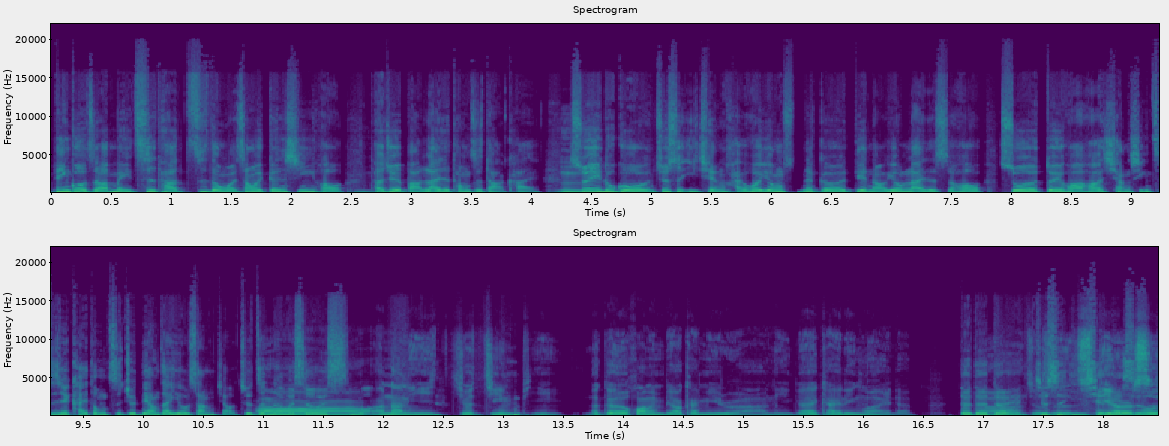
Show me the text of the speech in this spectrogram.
苹果只要每次它自动晚上会更新以后，它就会把赖的通知打开。所以如果就是以前还会用那个电脑用赖的时候，所有的对话它强行直接开通知，就亮在右上角，就真的会社会死亡啊！那你就进你那个画面不要开 mirror 啊，你应该开另外的。对对对，就是以前的时候。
